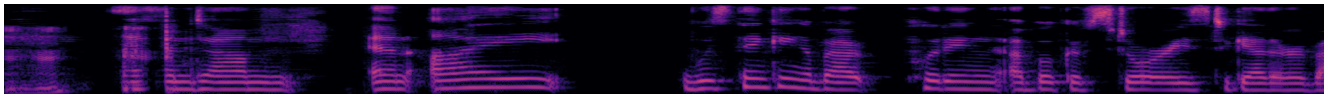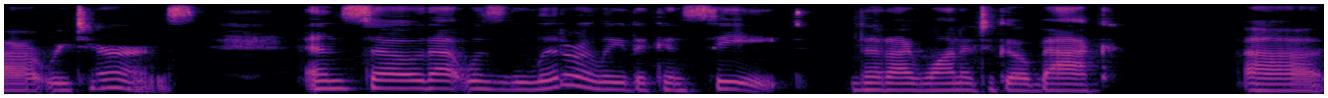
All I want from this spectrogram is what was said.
Mm-hmm. And, um, and I was thinking about putting a book of stories together about returns. And so that was literally the conceit that I wanted to go back, uh,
